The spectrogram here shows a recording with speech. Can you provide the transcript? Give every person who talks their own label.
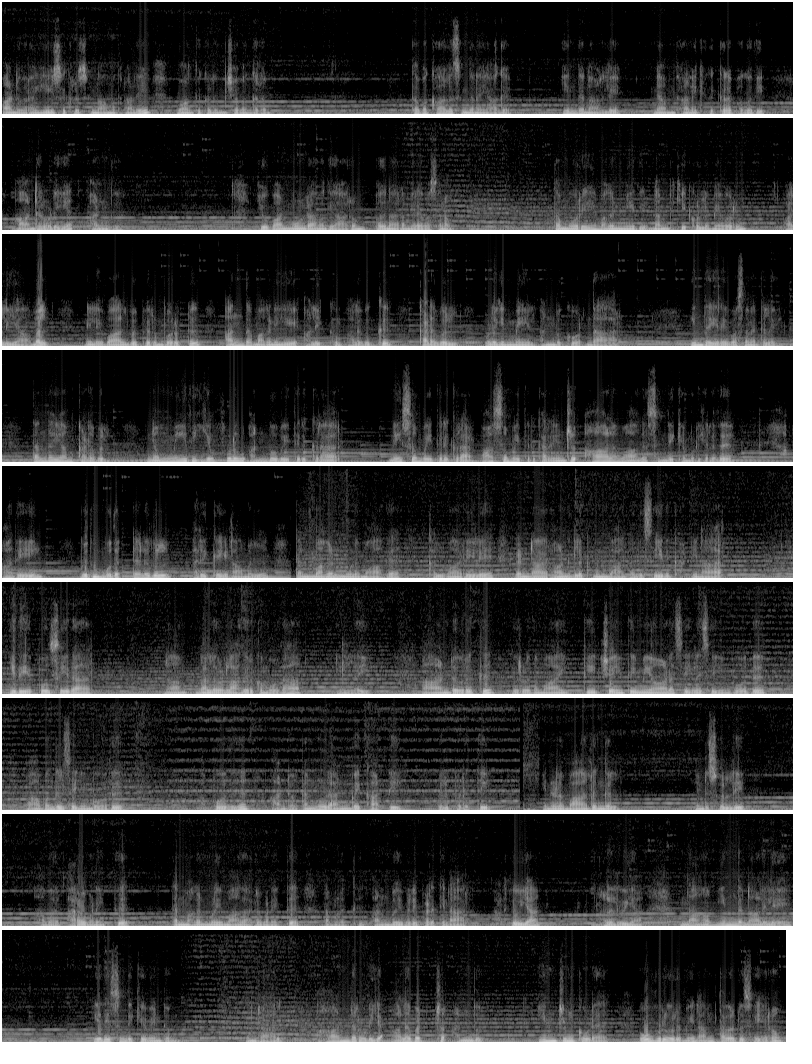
Speaker 1: ஆண்டவராக இயேசு கிறிஸ்து நாமத்தினாலே வாழ்த்துக்களும் ஜபங்களும். தவக்கால சிந்தனையாக இந்த நாளிலே நாம் தியானிக்க இருக்கிற பகுதி ஆண்டருடைய அன்பு. யுவான் மூன்றாவது ஆறும் பதினாறாம் இறைவசனம். தம் ஒரே மகன் மீது நம்பிக்கை கொள்ளும் எவரும் அழியாமல் நிலைவாழ்வு பெறும் பொருட்டு அந்த மகனையே அழிக்கும் அளவுக்கு கடவுள் உலகின் மேல் அன்பு கூர்ந்தார். இந்த இறைவசனத்திலே தந்தையாம் கடவுள் நம் மீது எவ்வளவு அன்பு வைத்திருக்கிறார் நேசம் வைத்திருக்கிறார் பாசம் வைத்திருக்கிறார் என்று ஆழமாக சிந்திக்க முடிகிறது. அதை வெறும் முதட்டளவில் அறிக்கையிடாமல் தன் மகன் மூலமாக கல்வாரியிலே இரண்டாயிரம் ஆண்டுகளுக்கு முன்பாக அதை செய்து காட்டினார். இது எப்போது செய்தார்? நாம் நல்லவர்களாக இருக்கும்போதா? இல்லை. ஆண்டவருக்கு விரோதமாய் தீட்சை தீமையான செயலை செய்யும்போது பாவங்கள் செய்யும்போது அப்போது ஆண்டவர் தன்னோட அன்பை காட்டி வெளிப்படுத்தி என்னிடம் மாறுங்கள் என்று சொல்லி அவர் அரவணைத்து தன் மகன் மூலியமாக அரவணைத்து நம்மளுக்கு அன்பை வெளிப்படுத்தினார். அழகுயா அழகுயா நாம் இந்த நாளிலே எதை சிந்திக்க வேண்டும் என்றால் ஆண்டருடைய அளவற்ற அன்பு. இன்றும் கூட ஒவ்வொருவருமே நாம் தவறுகள் செய்கிறோம்.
